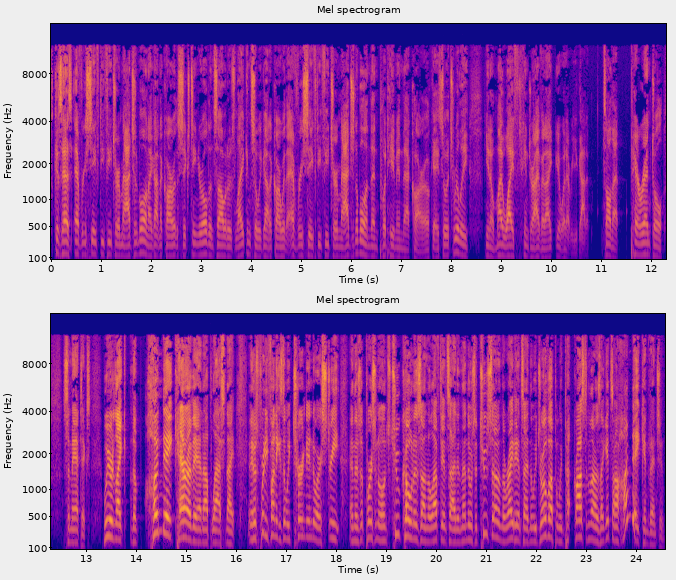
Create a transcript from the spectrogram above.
because it has every safety feature imaginable. And I got in a car with a 16 year old and saw what it was like. And so we got a car with every safety feature imaginable and then put him in that car. Okay. So it's really, you know, my wife can drive it. I, you know, whatever, you got it. It's all that parental semantics. We were like the Hyundai Caravan up last night, and it was pretty funny because then we turned into our street, and there's a person who owns two Konas on the left hand side, and then there was a Tucson on the right hand side. And then we drove up and we crossed another. I was like, it's a Hyundai convention.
